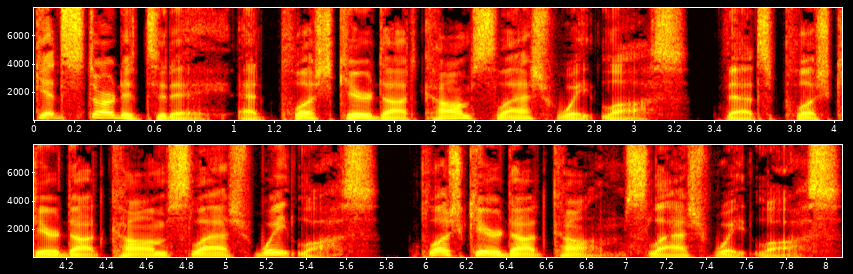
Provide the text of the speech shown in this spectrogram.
Get started today at plushcare.com slash weight loss. That's plushcare.com slash weight loss. plushcare.com slash weight loss.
